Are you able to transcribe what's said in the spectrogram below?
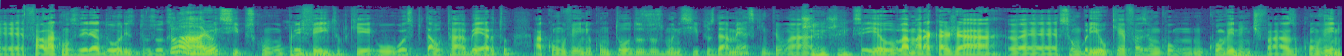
é, falar com os vereadores dos outros Claro. municípios, com o prefeito, porque o, o hospital está aberto a convênio com todos os municípios da MESC. Então, ah, Sim, sim. sei eu, lá Maracajá, é, Sombrio, quer fazer um, um convênio, a gente faz o convênio,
